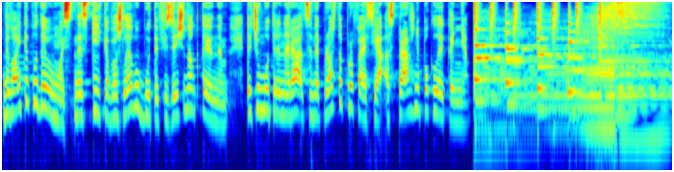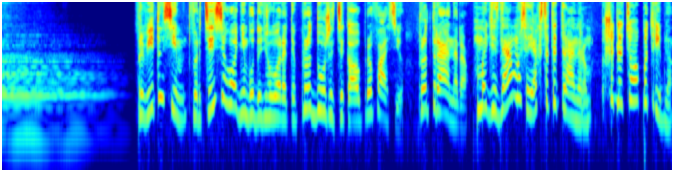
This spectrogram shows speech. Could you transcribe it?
Давайте подивимось, наскільки важливо бути фізично активним та чому тренера це не просто професія, а справжнє покликання. Привіт усім! Творці сьогодні будуть говорити про дуже цікаву професію про тренера. Ми дізнаємося, як стати тренером, що для цього потрібно,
